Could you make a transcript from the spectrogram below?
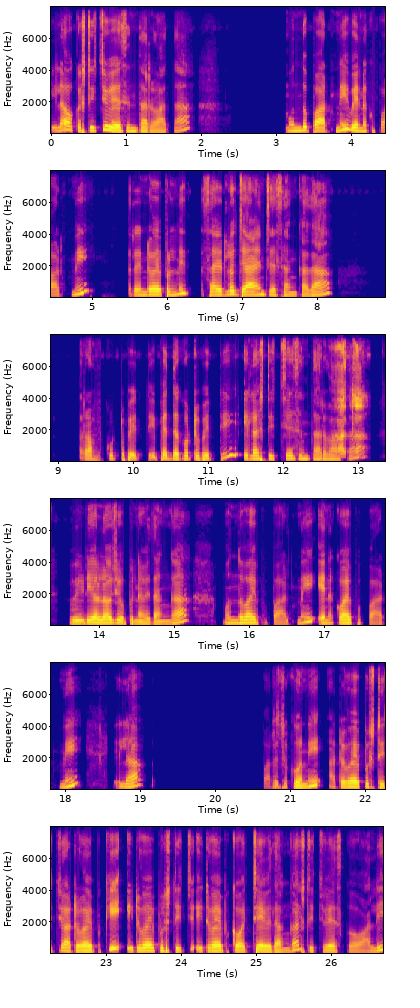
ఇలా ఒక స్టిచ్ వేసిన తర్వాత ముందు పార్ట్ని వెనుక పార్ట్ని రెండు వైపులని సైడ్లో జాయిన్ చేసాం కదా. రఫ్ కుట్టు పెట్టి పెద్ద కుట్టు పెట్టి ఇలా స్టిచ్ చేసిన తర్వాత? వీడియోలో చూపిన విధంగా ముందు వైపు పార్ట్ని వెనక వైపు పార్ట్ని ఇలా పరుచుకొని అటువైపు స్టిచ్ అటువైపుకి ఇటువైపు స్టిచ్ ఇటువైపుకి వచ్చే విధంగా స్టిచ్ వేసుకోవాలి.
